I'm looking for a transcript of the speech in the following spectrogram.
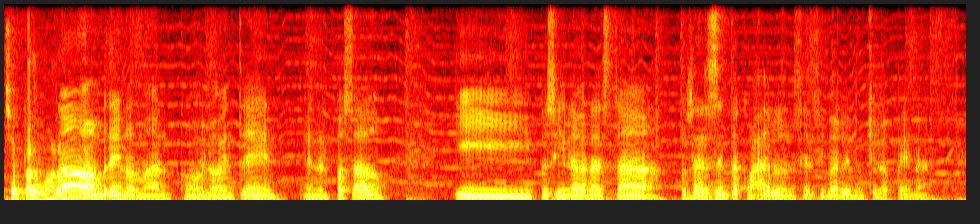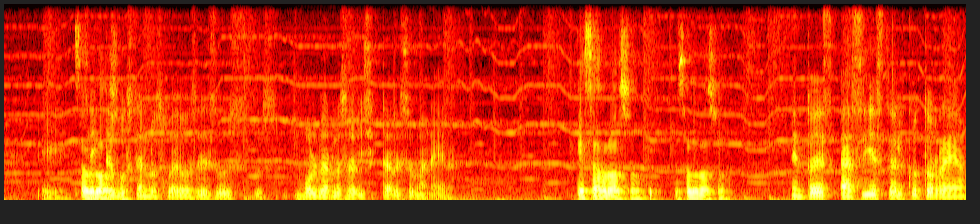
Shepard, morra? No, hombre, normal, como lo aventé en, el pasado. Y pues sí, la verdad está pues a 60 cuadros, o sea, sí vale mucho la pena. Eh, si te gustan los juegos esos, pues volverlos a visitar de esa manera. Qué sabroso, qué sabroso. Entonces, así está el cotorreo.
